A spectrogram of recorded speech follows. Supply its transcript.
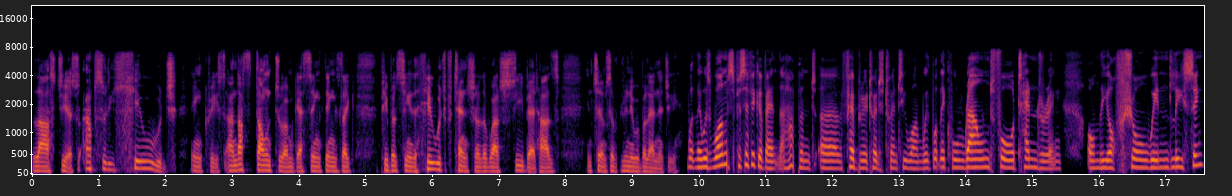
last year. So absolutely huge increase. And that's down to, I'm guessing, things like people seeing the huge potential the Welsh seabed has in terms of renewable energy. Well, there was one specific event that happened uh, February 2021 with what they call round four tendering on the offshore wind leasing.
